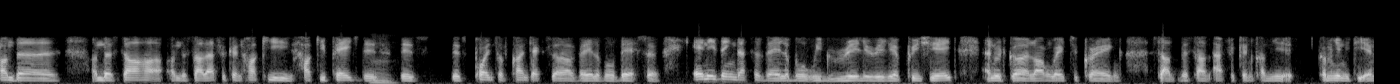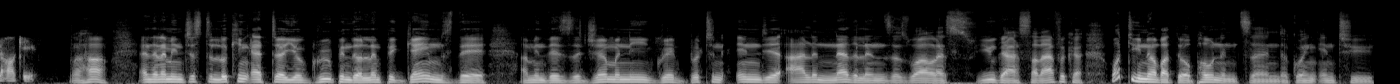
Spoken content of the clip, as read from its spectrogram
on the on the Star on the South African hockey hockey page. There's mm. there's there's points of contact that are available there. So anything that's available, we'd really really appreciate, and would go a long way to growing South, the South African community community in hockey. Uh-huh. And then, I mean, just looking at uh, your group in the Olympic Games there, I mean, there's uh, Germany, Great Britain, India, Ireland, Netherlands, as well as you guys, South Africa. What do you know about the opponents and going into,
